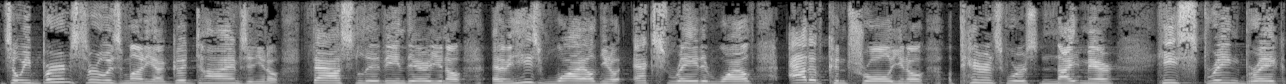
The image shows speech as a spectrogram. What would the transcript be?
And so he burns through his money on good times and, you know, fast living there, you know, and I mean, he's wild, you know, X-rated wild, out of control, you know, a parent's worst nightmare. He's spring break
